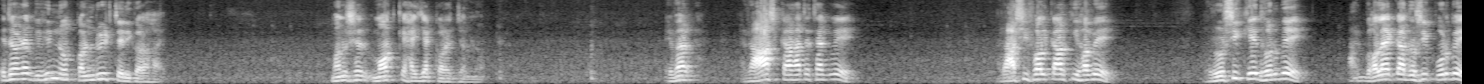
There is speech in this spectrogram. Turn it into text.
এ ধরনের বিভিন্ন কন্ডুইট তৈরি করা হয়। মানুষের মতকে হাইজ্যাক করার জন্য। এবার রাস কার হাতে থাকবে? রাশিফল কার কি হবে? রশি কে ধরবে? আর গলায় কার রশি পড়বে?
